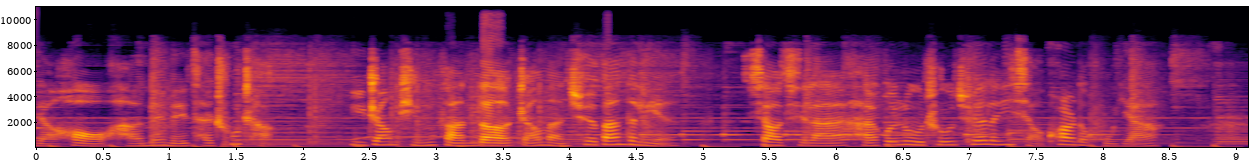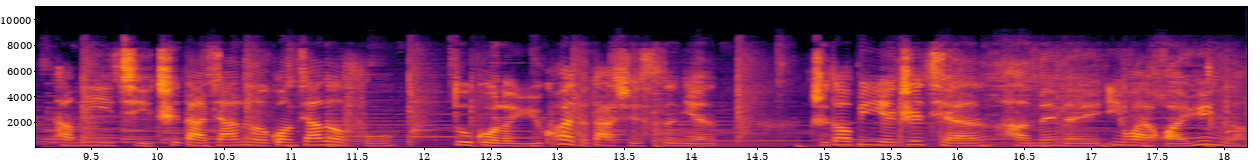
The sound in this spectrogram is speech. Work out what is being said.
然后韩梅梅才出场。一张平凡的、长满雀斑的脸，笑起来还会露出缺了一小块的虎牙。他们一起吃大家乐、逛家乐福，度过了愉快的大学四年。直到毕业之前，韩梅梅意外怀孕了，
